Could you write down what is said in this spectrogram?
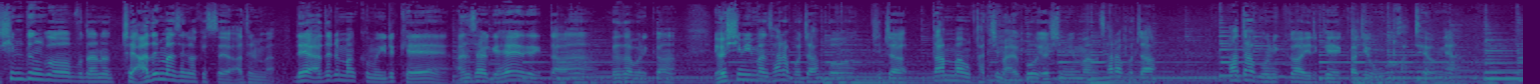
힘든 거보다는 제 아들만 생각했어요. 아들만 내 아들만큼은 이렇게 안 살게 해야겠다. 그러다 보니까 열심히만 살아보자 한번 진짜 딴 마음 갖지 말고 열심히만 살아보자 하다 보니까 이렇게까지 온 것 같아요. 그냥.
